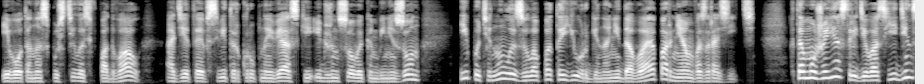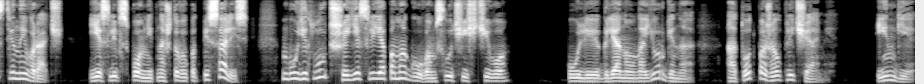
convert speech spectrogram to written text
И вот она спустилась в подвал, одетая в свитер крупной вязки и джинсовый комбинезон, и потянулась за лопатой Юргена, не давая парням возразить. «К тому же я среди вас единственный врач. Если вспомнить, на что вы подписались, будет лучше, если я помогу вам в случае с чего». Ули глянул на Юргена, а тот пожал плечами. Инге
